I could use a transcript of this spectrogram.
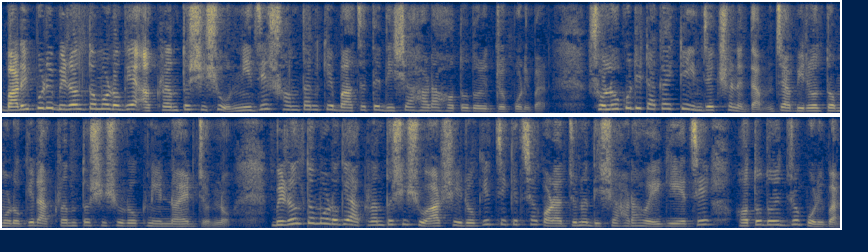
বারুইপুরে বিরলতম রোগে আক্রান্ত শিশু নিজের সন্তানকে বাঁচাতে দিশাহারা হতদরিদ্র পরিবার। ষোলো কোটি টাকা একটি ইঞ্জেকশনের দাম, যা বিরলতম রোগের আক্রান্ত শিশু রোগ নির্ণয়ের জন্য। বিরলতম রোগে আক্রান্ত শিশু আর সেই রোগের চিকিৎসা করার জন্য দিশাহারা হয়ে গিয়েছে হতদরিদ্র পরিবার।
